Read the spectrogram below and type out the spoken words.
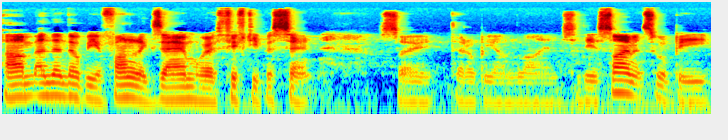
Um, and then there'll be a final exam worth 50%, so that'll be online. So the assignments will be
